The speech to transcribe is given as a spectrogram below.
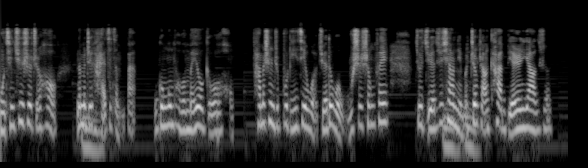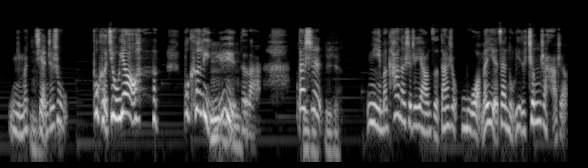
母亲去世之后，那么这个孩子怎么办？我公公婆婆没有给我哄，他们甚至不理解我，觉得我无事生非，就觉得就像你们正常看别人一样，说你们简直是不可救药、不可理喻，对吧？但是你们看的是这样子，但是我们也在努力的挣扎着，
